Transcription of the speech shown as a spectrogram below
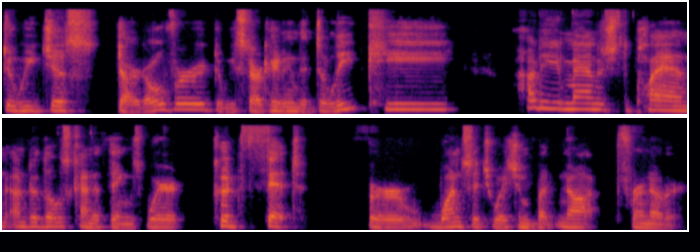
Do we just start over? Do we start hitting the delete key? How do you manage the plan under those kind of things where it could fit for one situation but not for another?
